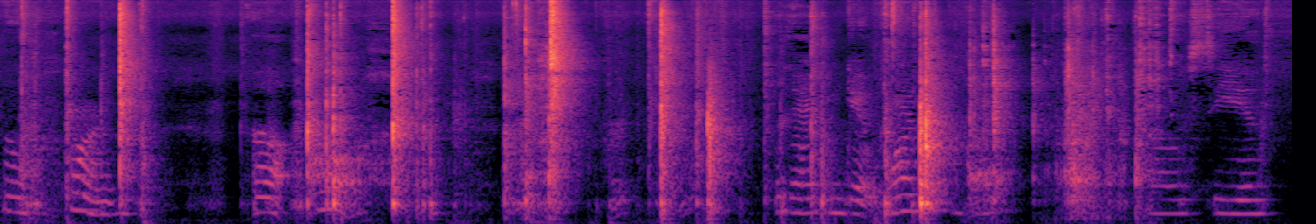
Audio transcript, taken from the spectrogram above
So hard. Oh, oh. Okay, I can get one. Let's see this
